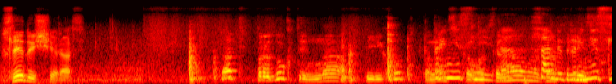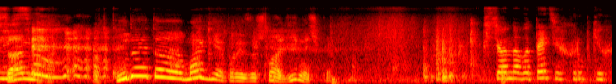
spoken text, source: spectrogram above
в следующий раз. Вот продукты на переход Панамского Принеслись, да? канала. Сами принес- принеслись. сами. Откуда эта магия произошла, Диночка? Все на вот этих хрупких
